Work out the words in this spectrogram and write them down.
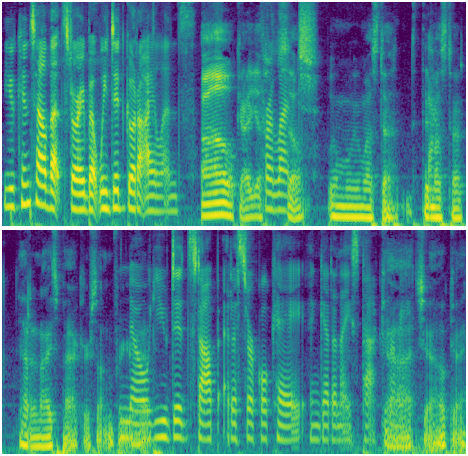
you can tell that story, but we did go to Islands. Oh, okay. Yes. For lunch. So we must have. They yeah. must have had an ice pack or something for you. No, you did stop at a Circle K and get an ice pack. Gotcha. Okay.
